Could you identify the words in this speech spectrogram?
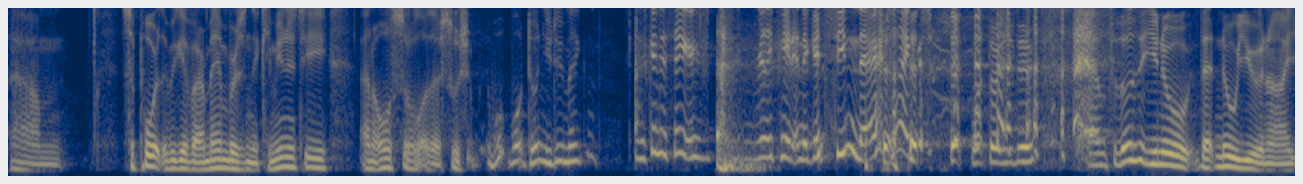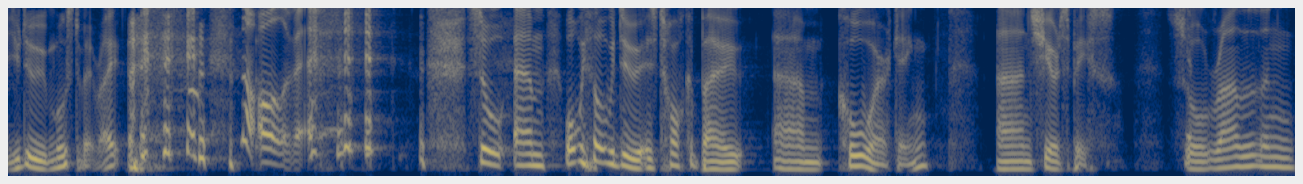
um, support that we give our members in the community and also a lot of their social. What, what don't you do, Megan? I was going to say, you're really painting a good scene there. Thanks. what don't you do? Um, for those that you know that know you and I, you do most of it, right? Not all of it. so, um, what we thought we'd do is talk about um, co-working and shared space. So, rather than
